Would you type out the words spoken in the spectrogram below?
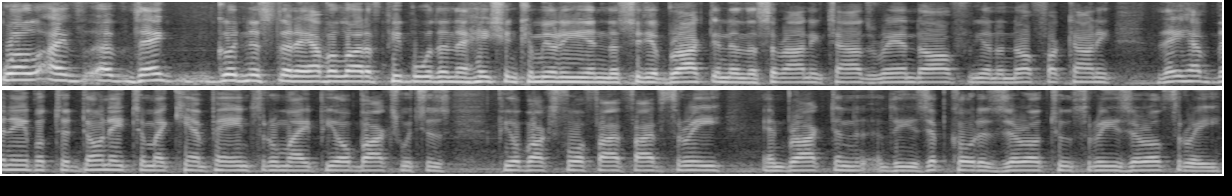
Well, I've, uh, thank goodness that I have a lot of people within the Haitian community in the city of Brockton and the surrounding towns, Randolph, you know, Norfolk County. They have been able to donate to my campaign through my P.O. Box, which is P.O. Box 4553 in Brockton. The zip code is 02303.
